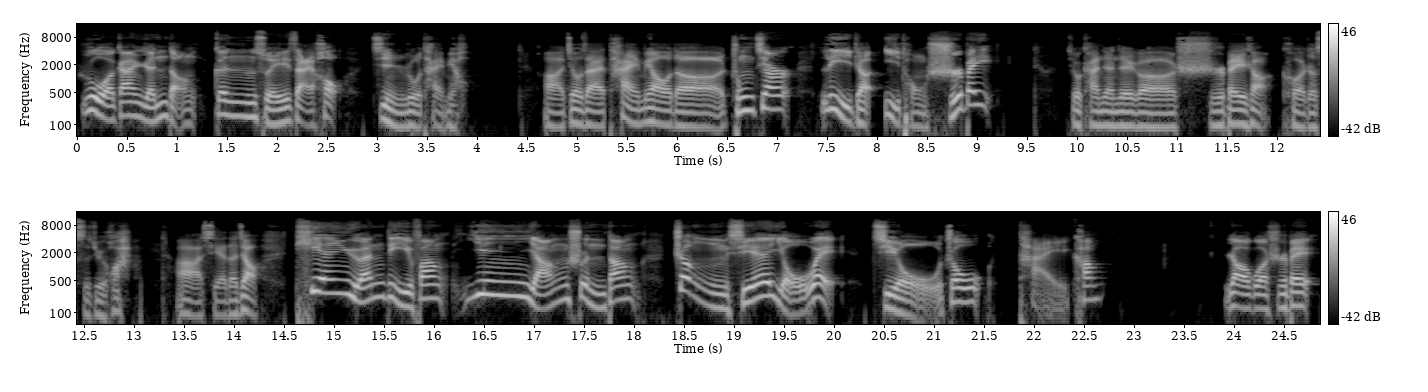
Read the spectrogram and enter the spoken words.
若干人等跟随在后，进入太庙。啊，就在太庙的中间立着一桶石碑，就看见这个石碑上刻着四句话，啊，写的叫“天圆地方，阴阳顺当，正邪有位”。九州太康。绕过石碑，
